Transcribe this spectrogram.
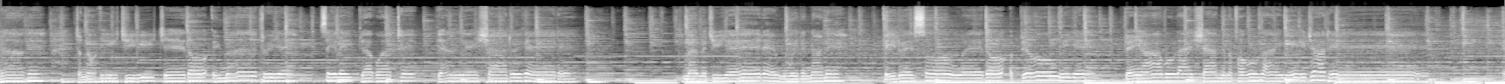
တယ်ကျွန်တော်အကြီးကျယ်သောအိမ်မက်တွေရဲ့စိတ်လေးပြကွာတဲ့ပြန်လဲရှာတွေ့ခဲ့တယ်မမကြီးရဲ့တဲ့ဝေဒနာနဲ့ပေလွယ်ဆုံးလွယ်သောအပြုံးတွေရဲ့ပြန်ရဖို့လိုက်ရှာမျက်နှာဖုံးလိုက်နေကြတယ်အ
